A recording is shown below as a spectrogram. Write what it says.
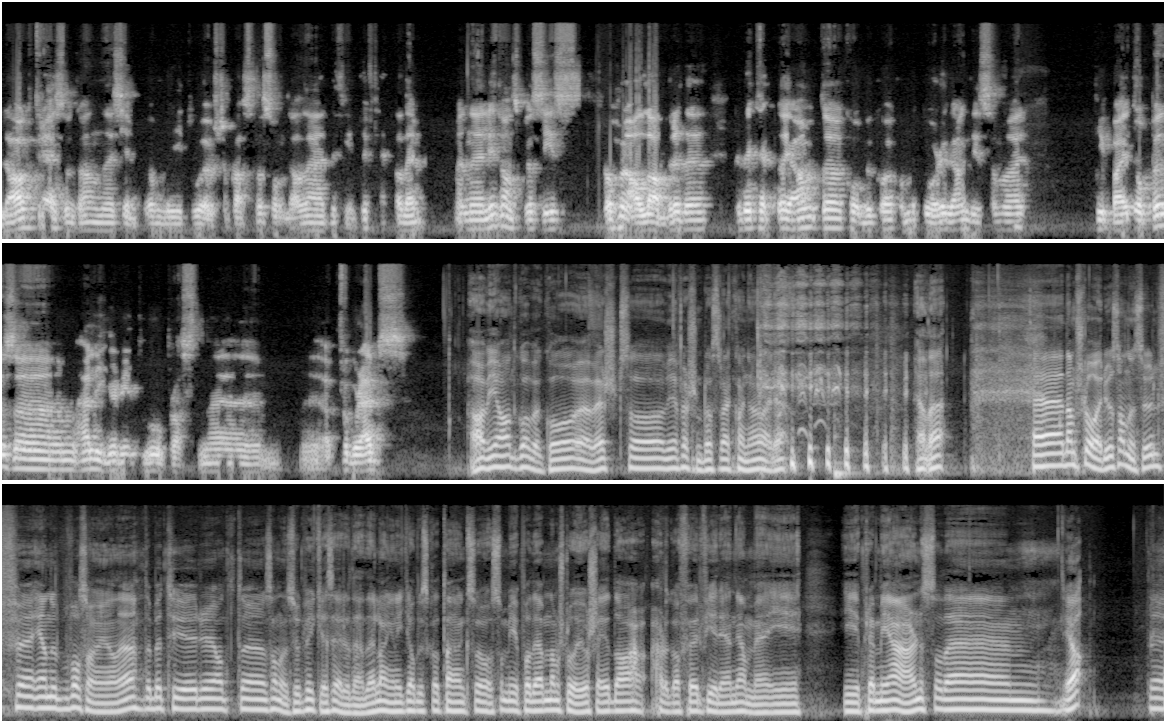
lag tror jeg, som kan kjempe om de to øverste plassene. og Sogndal er definitivt et av dem. Men eh, litt vanskelig å si for alle andre. Det, det blir tett og jevnt. og KBK har kommet dårlig i gang, de som var tippa i toppen. Så eh, her ligger de to plassene up for grabs. Ja, vi har hatt KBK øverst, så vi er første til å strekke handa i været. Ja, det. Eh, de slår jo Sandnes Ulf 1-0 på Fossvangen. Det. det betyr at eh, Sandnes Ulf ikke er serieleder lenger. Ikke at vi skal tenke så, så mye på det, men de slår jo Skeid helga før 4-1 hjemme i, i premieren, så det Ja. Det,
